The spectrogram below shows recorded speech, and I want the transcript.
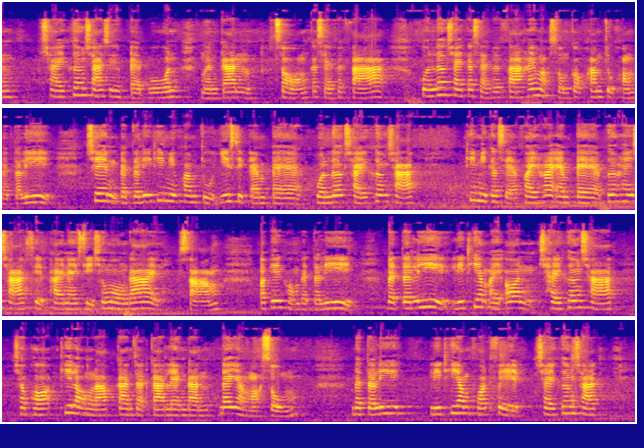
ใช้เครื่องชาร์จ 48 โวลต์เหมือนกัน 2. กระแสไฟฟ้า ควรเลือกใช้กระแสไฟฟ้าให้เหมาะสมกับความจุของแบตเตอรี่ เช่น แบตเตอรี่ที่มีความจุ 20 แอมแปร์ ควรเลือกใช้เครื่องชาร์จ ที่มีกระแสไฟ 5 แอมแปร์ เพื่อให้ชาร์จเสร็จภายใน 4 ชั่วโมงได้ 3. ประเภทของแบตเตอรี่ แบตเตอรี่ลิเธียมไอออน ใช้เครื่องชาร์จ เฉพาะที่รองรับการจัดการแรงดันได้อย่างเหมาะสม แบตเตอรี่ลิเธียมฟอสเฟตใช้เครื่องชาร์จ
